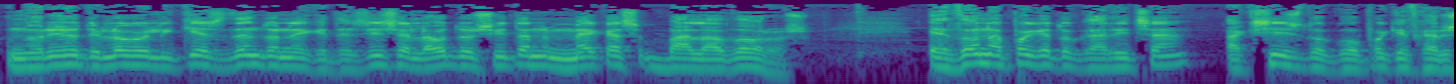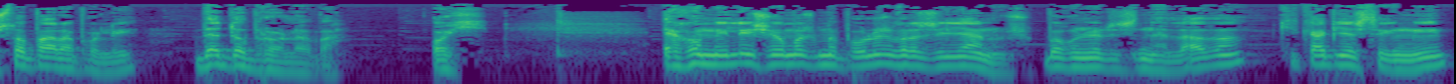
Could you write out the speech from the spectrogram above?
Γνωρίζω ότι λόγω ηλικίας δεν τον έχετε ζήσει, αλλά όντως ήταν μέκας μπαλαδόρος. Εδώ να πω για τον Γκαρίτσα, αξίζει τον κόπο και ευχαριστώ πάρα πολύ. Δεν τον πρόλαβα. Όχι. Έχω μιλήσει όμως με πολλούς Βραζιλιάνους που έχουν έρθει στην Ελλάδα και κάποια στιγμή,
